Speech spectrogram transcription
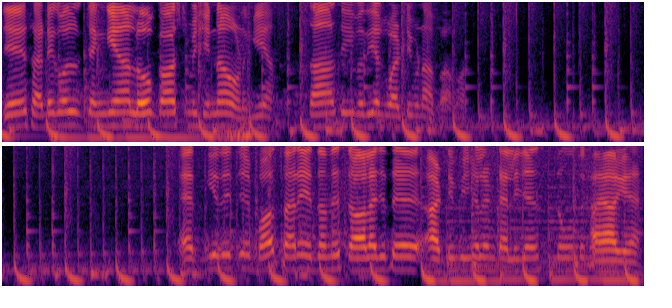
ਜੇ ਸਾਡੇ ਕੋਲ ਚੰਗੀਆਂ ਲੋ ਕਾਸਟ ਮਸ਼ੀਨਾਂ ਹੋਣਗੀਆਂ, ਤਾਂ ਅਸੀਂ ਵਧੀਆ ਕੁਆਲਿਟੀ ਬਣਾ ਪਾਵਾਂਗੇ। ਐਤਕੀ ਇਹਦੇ 'ਚ ਬਹੁਤ ਸਾਰੇ ਇਦਾਂ ਦੇ ਸਟਾਲ ਹੈ, ਜਿੱਥੇ ਆਰਟੀਫੀਸ਼ੀਅਲ ਇੰਟੈਲੀਜੈਂਸ ਨੂੰ ਦਿਖਾਇਆ ਗਿਆ ਹੈ।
